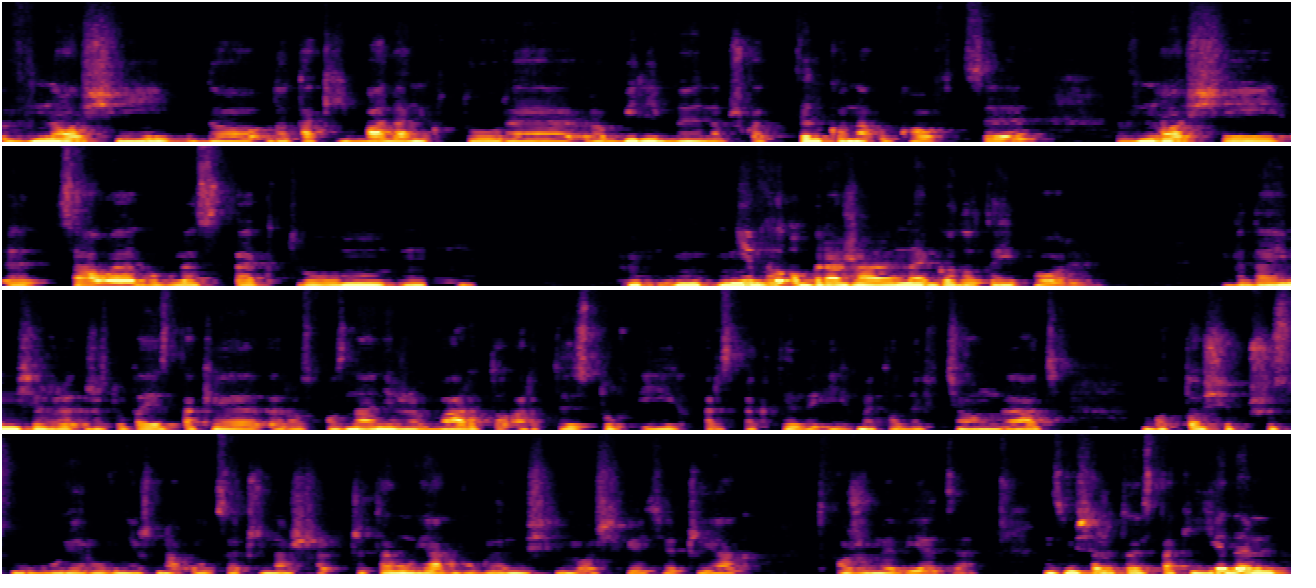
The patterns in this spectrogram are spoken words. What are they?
wnosi do, do takich badań, które robiliby na przykład tylko naukowcy, wnosi całe w ogóle spektrum mm, niewyobrażalnego do tej pory. Wydaje mi się, że, że tutaj jest takie rozpoznanie, że warto artystów i ich perspektywy, ich metody wciągać, bo to się przysługuje również nauce, czy, nasze, czy temu, jak w ogóle myślimy o świecie, czy jak tworzymy wiedzę. Więc myślę, że to jest taki jeden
